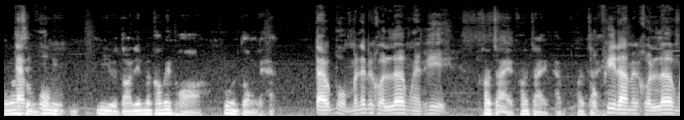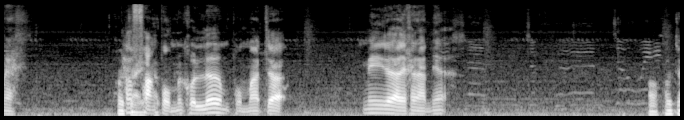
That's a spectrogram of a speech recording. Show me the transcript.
ราะว่าแต่สิ่งผที่มมีมีอยู่ตอนนี้มันก็ไม่พอพูดตรงๆเลยครับแต่ผมไม่ได้เป็นคนเริ่มไงพี่ เข้าใจเข้าใจครับ เข้าใจพวกพี่ดันเป็นคนเริ่มไง เข้าถ้าใจฝั่งครับผมเป็นคนเริ่ม ผมอาจจะไม่ได้อะไรขนาดเนี้ย พอเข้าใจ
